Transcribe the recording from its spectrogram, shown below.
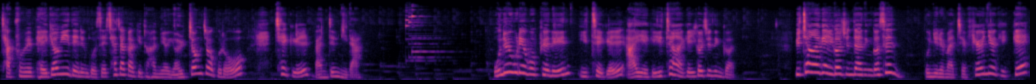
작품의 배경이 되는 곳에 찾아가기도 하며 열정적으로 책을 만듭니다. 오늘 우리의 목표는 이 책을 아이에게 유창하게 읽어주는 것. 유창하게 읽어준다는 것은 운율에 맞춰 표현력 있게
